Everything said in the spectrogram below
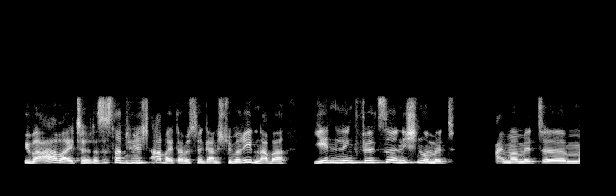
überarbeite, das ist natürlich mhm. Arbeit, da müssen wir gar nicht drüber reden, aber jeden Link filze, nicht nur mit einmal mit ähm,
